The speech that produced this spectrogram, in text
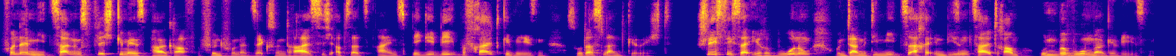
von der Mietzahlungspflicht gemäß 536 Absatz 1 BGB befreit gewesen, so das Landgericht. Schließlich sei ihre Wohnung und damit die Mietsache in diesem Zeitraum unbewohnbar gewesen.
